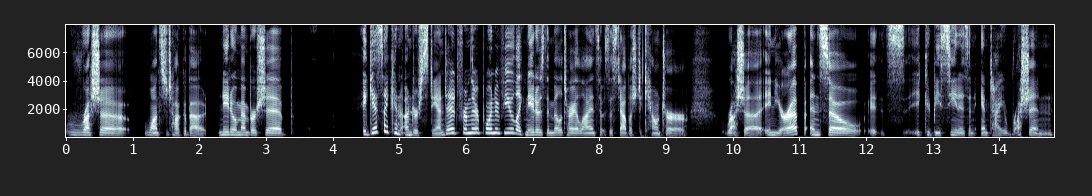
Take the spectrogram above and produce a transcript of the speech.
Russia wants to talk about NATO membership, I guess I can understand it from their point of view. Like NATO is the military alliance that was established to counter Russia in Europe, and so it's it could be seen as an anti-Russian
